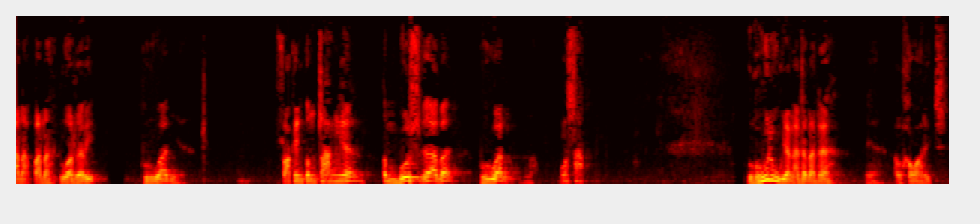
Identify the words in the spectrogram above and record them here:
anak panah keluar dari buruannya. Saking kencangnya, tembus ke apa? Buruan melesat. Hulu yang ada pada ya, Al-Khawarij.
